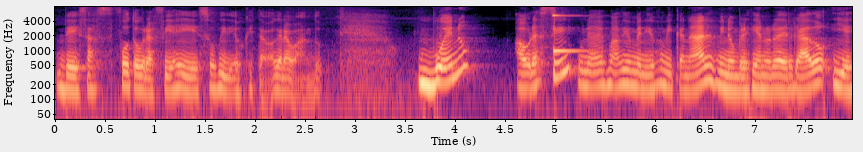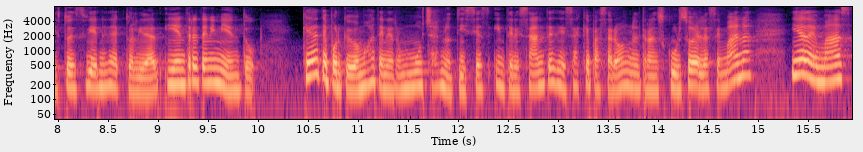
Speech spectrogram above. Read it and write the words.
de esas fotografías y esos videos que estaba grabando. Bueno, ahora sí, una vez más bienvenidos a mi canal. Mi nombre es Dianora Delgado y esto es Viernes de Actualidad y Entretenimiento. Quédate porque vamos a tener muchas noticias interesantes de esas que pasaron en el transcurso de la semana y además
